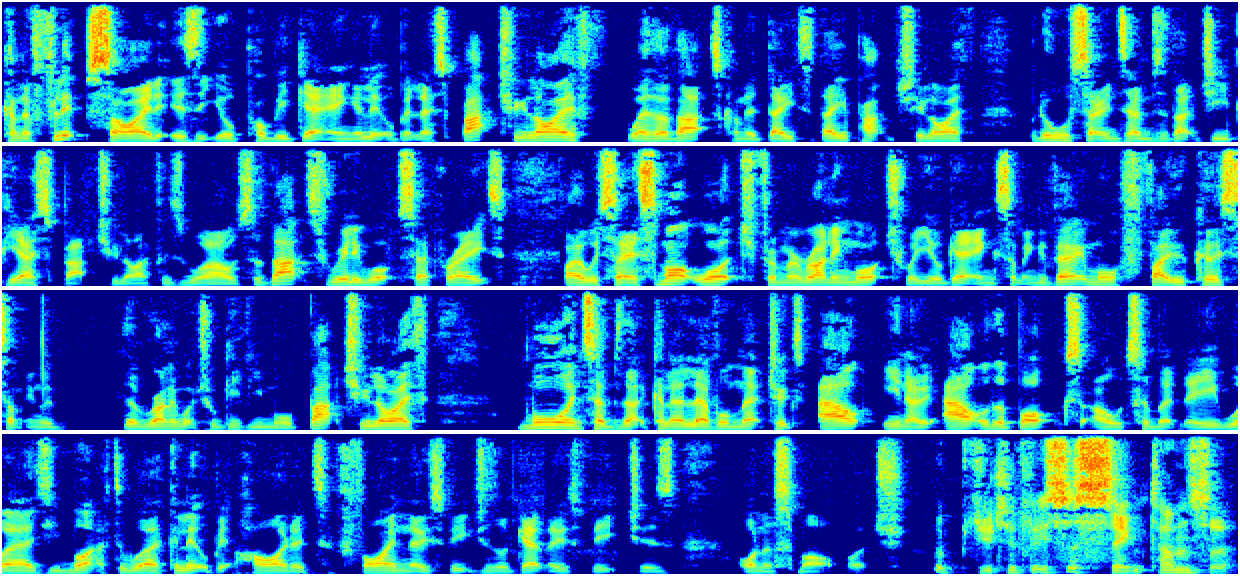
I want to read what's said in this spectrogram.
kind of flip side is that you're probably getting a little bit less battery life, whether that's kind of day to day battery life, but also in terms of that GPS battery life as well. So that's really what separates, I would say, a smartwatch from a running watch, where you're getting something very more focused, something with the running watch will give you more battery life, more in terms of that kind of level metrics out, you know, out of the box ultimately, whereas you might have to work a little bit harder to find those features or get those features on a smartwatch. A beautifully succinct answer.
